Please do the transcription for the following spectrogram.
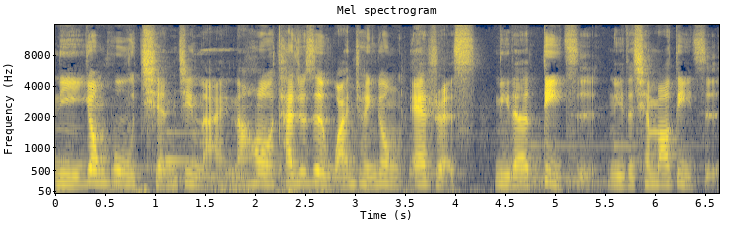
你用户钱进来，然后他就是完全用 address 你的地址、你的钱包地址。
